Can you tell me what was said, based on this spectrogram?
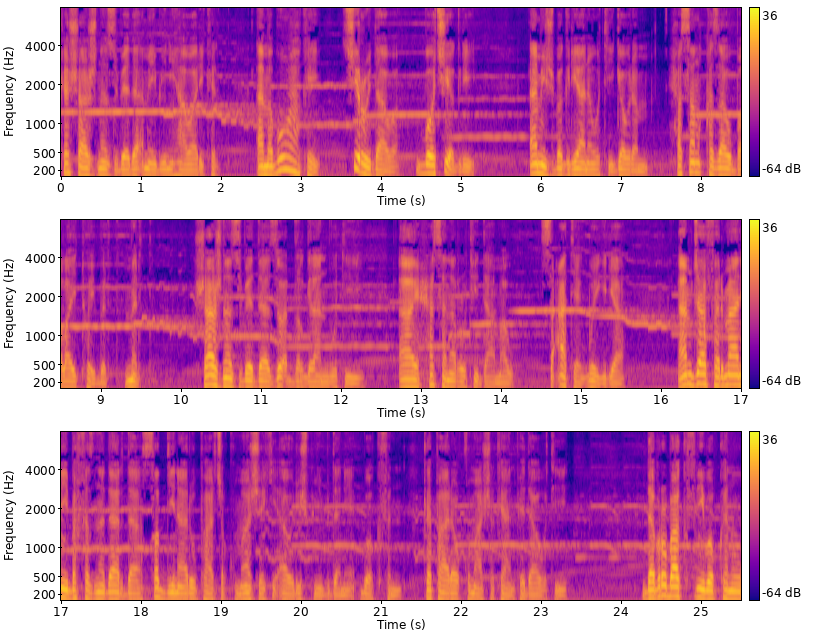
کە شاژنە زوبێدە ئەمەی بینی هاواری کرد، ئەمە بۆ واکەی؟ چی ڕووی داوە؟ بۆچی ئەگری؟ ئەمیش بە گریانە وتی، گەورەم، حەسەن قەزا و بەڵای تۆی برد، مرد. شاژنە زوبێدە زۆر دڵگران بوو وتی، ئای حەسەنە ڕووتی داما و سەعاتێک بۆی گریا، ئەمجا فەرمانی بە خەزنەدار دا سەد دینار و پارچە قوماشێکی ئاوریشمی بدەنێ بۆ کفن کە پارە و قوماشەکەیان پێدا وتی، دەبڕۆ با کفنی بۆ بکەن و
